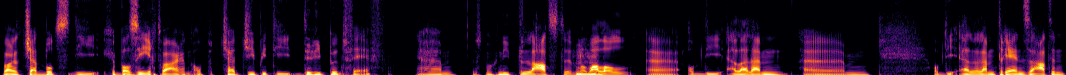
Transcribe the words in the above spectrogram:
Waren chatbots die gebaseerd waren op ChatGPT 3.5. Ehm, dus nog niet de laatste, maar Mhm. wel al eh, op die LLM, ehm, op die LLM-trein zaten.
